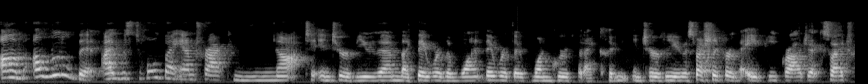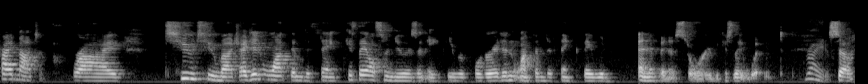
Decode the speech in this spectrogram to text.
Um, a little bit. I was told by Amtrak not to interview them. Like they were the one, they were the one group that I couldn't interview, especially for the AP project. So I tried not to pry too too much. I didn't want them to think because they also knew as an AP reporter, I didn't want them to think they would end up in a story because they wouldn't. Right. So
